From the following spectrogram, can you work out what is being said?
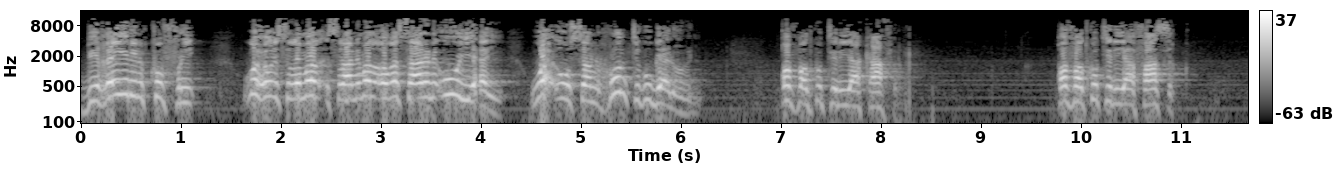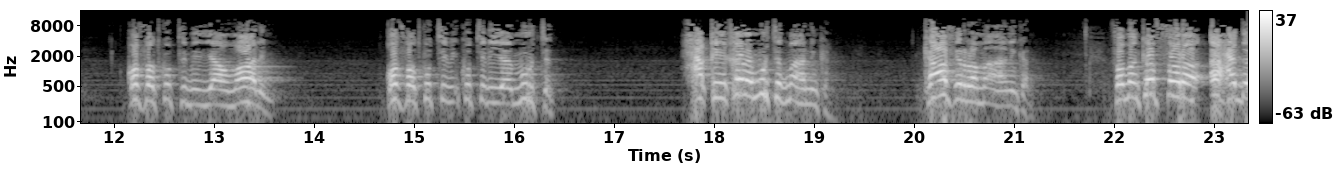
Bigayri lkufri wuxuu islama islaamnimada oga saarana uu yahay wax uusan runti ku gaaloobin qof baad ku tiri yaa kafir qof baad ku tiri yaa fasiq qof baad ku timid yaa maalim. Qof baad ku tiri yaa murtad. Xaqiiqana murtad ma aha ninkan. Kafirna ma aha ninkan. Faman kafara axada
